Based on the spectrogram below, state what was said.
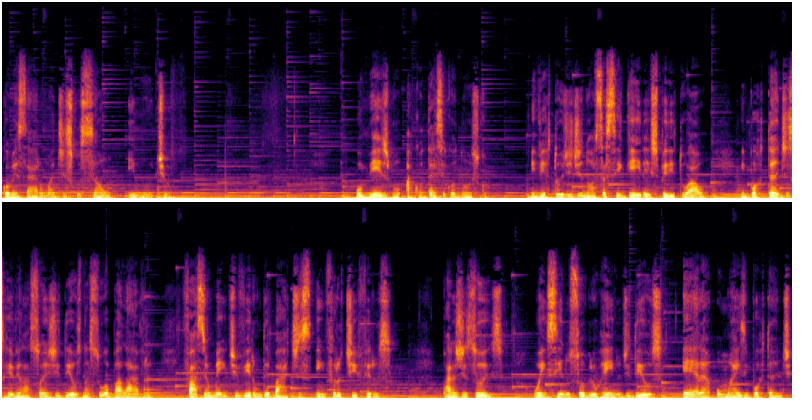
começaram uma discussão inútil. O mesmo acontece conosco. Em virtude de nossa cegueira espiritual, importantes revelações de Deus na Sua palavra facilmente viram debates infrutíferos. Para Jesus, o ensino sobre o reino de Deus era o mais importante.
